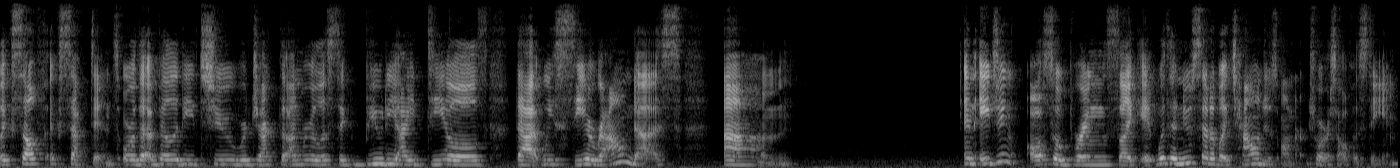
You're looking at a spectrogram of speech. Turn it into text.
like self acceptance or the ability to reject the unrealistic beauty ideals that we see around us. Um, and aging also brings like it with a new set of like challenges on our, to our self-esteem.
